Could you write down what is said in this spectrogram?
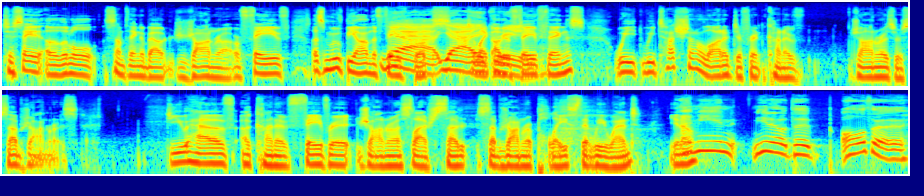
to say a little something about genre or fave. Let's move beyond the fave Yeah, books yeah, to I like other fave things. We we touched on a lot of different kind of genres or subgenres. Do you have a kind of favorite genre slash sub subgenre place that we went? You know, I mean, you know, the all the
